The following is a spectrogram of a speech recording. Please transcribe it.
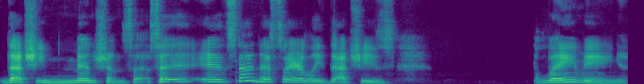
that she mentions this. It's not necessarily that she's blaming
